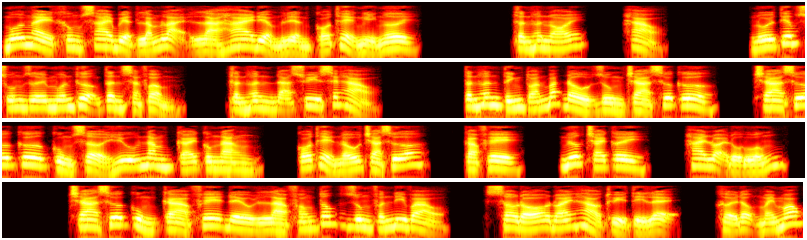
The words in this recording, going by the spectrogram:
mỗi ngày không sai biệt lắm lại là hai điểm liền có thể nghỉ ngơi. Tần Hân nói, hảo. Nối tiếp xuống dưới muốn thượng tân sản phẩm, Tần Hân đã suy xét hảo. Tần Hân tính toán bắt đầu dùng trà sữa cơ, trà sữa cơ cùng sở hữu 5 cái công năng, có thể nấu trà sữa, cà phê, nước trái cây, hai loại đồ uống. Trà sữa cùng cà phê đều là phóng tốc dung phấn đi vào, sau đó đoái hảo thủy tỷ lệ, khởi động máy móc,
